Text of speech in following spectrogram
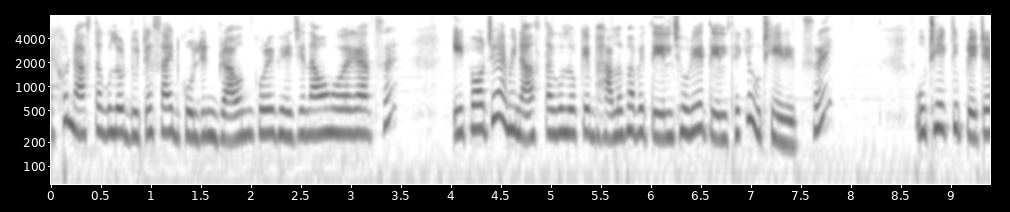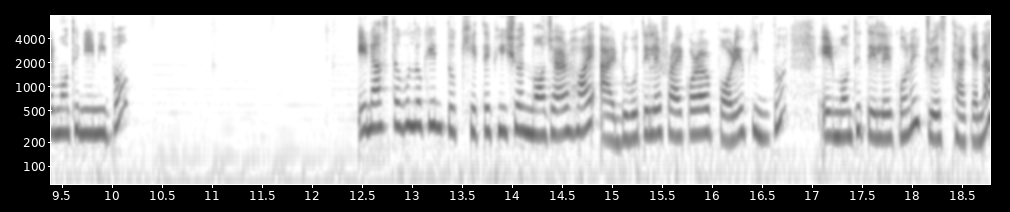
এখন নাস্তাগুলোর দুইটা সাইড গোল্ডেন ব্রাউন করে ভেজে নেওয়া হয়ে গেছে। এই পর্যায়ে আমি নাস্তাগুলোকে ভালোভাবে তেল ঝরিয়ে তেল থেকে উঠিয়ে নিচ্ছে। উঠে একটি প্লেটের মধ্যে নিয়ে নিব। এই নাস্তাগুলো কিন্তু খেতে ভীষণ মজার হয়, আর ডুবো তেলে ফ্রাই করার পরেও কিন্তু এর মধ্যে তেলের কোনো ট্রেস থাকে না।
